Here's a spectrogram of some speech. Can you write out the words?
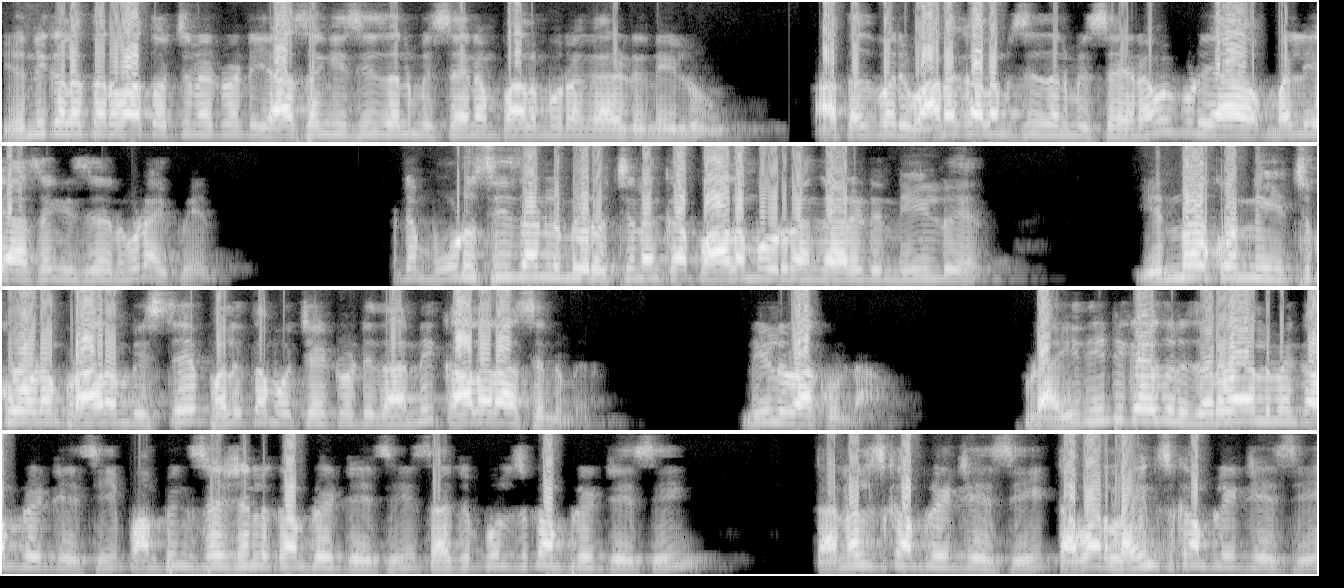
ఎన్నికల తర్వాత వచ్చినటువంటి యాసంగి సీజన్ మిస్ అయినాం పాలమూరు రంగారెడ్డి నీళ్ళు. ఆ తదుపరి వానకాలం సీజన్ మిస్ అయినాం. ఇప్పుడు యా- మళ్ళీ యాసంగి సీజన్ కూడా అయిపోయింది. అంటే మూడు సీజన్లు మీరు వచ్చినాక పాలమూరు రంగారెడ్డి నీళ్ళు ఎన్నో కొన్ని ఇచ్చుకోవడం ప్రారంభిస్తే ఫలితం వచ్చేటువంటి దాన్ని కాలరాసిండు మీరు. నీళ్ళు రాకుండా. ఇప్పుడు ఐదింటికి ఐదు రిజర్వాయర్లు మేము కంప్లీట్ చేసి పంపింగ్ స్టేషన్లు కంప్లీట్ చేసి సర్జ్ పూల్స్ కంప్లీట్ చేసి టనల్స్ కంప్లీట్ చేసి టవర్ లైన్స్ కంప్లీట్ చేసి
